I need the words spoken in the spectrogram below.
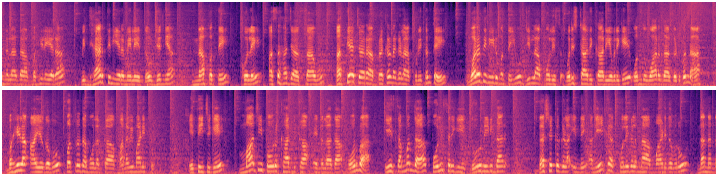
ಎನ್ನಲಾದ ಮಹಿಳೆಯರ, ವಿದ್ಯಾರ್ಥಿನಿಯರ ಮೇಲೆ ದೌರ್ಜನ್ಯ, ನಾಪತ್ತೆ, ಕೊಲೆ, ಅಸಹಜ ಸಾವು, ಅತ್ಯಾಚಾರ ಪ್ರಕರಣಗಳ ಕುರಿತಂತೆ ವರದಿ ನೀಡುವಂತೆಯೂ ಜಿಲ್ಲಾ ಪೊಲೀಸ್ ವರಿಷ್ಠಾಧಿಕಾರಿಯವರಿಗೆ ಒಂದು ವಾರದ ಗಡುವನ್ನ ಮಹಿಳಾ ಆಯೋಗವು ಪತ್ರದ ಮೂಲಕ ಮನವಿ ಮಾಡಿತ್ತು. ಇತ್ತೀಚೆಗೆ ಮಾಜಿ ಪೌರ ಕಾರ್ಮಿಕ ಎನ್ನಲಾದ ಓರ್ವ ಈ ಸಂಬಂಧ ಪೊಲೀಸರಿಗೆ ದೂರು ನೀಡಿದ್ದಾರೆ. ದಶಕಗಳ ಹಿಂದೆ ಅನೇಕ ಕೊಲೆಗಳನ್ನ ಮಾಡಿದವರು ನನ್ನನ್ನ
